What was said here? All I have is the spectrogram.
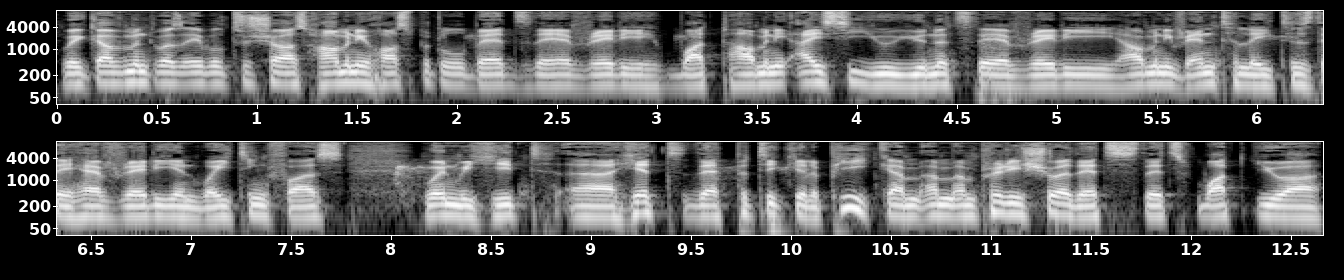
where government was able to show us how many hospital beds they have ready, what, how many ICU units they have ready, how many ventilators they have ready and waiting for us when we hit uh, hit that particular peak. I'm, I'm, I'm pretty sure that's that's what you are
